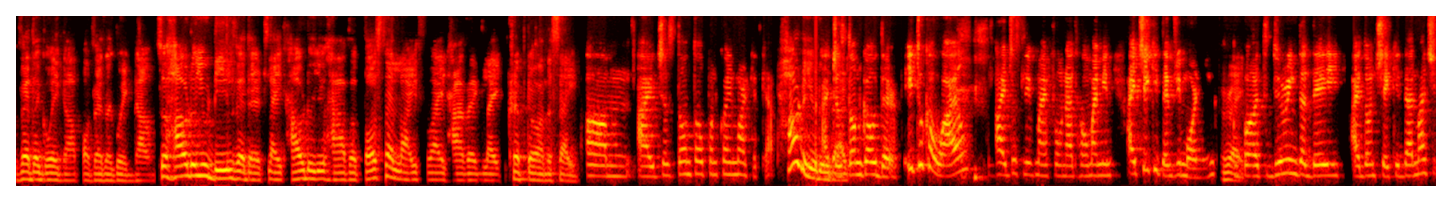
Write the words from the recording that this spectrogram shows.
whether going up or whether going down. So how do you deal with it? Like how do you have a personal life while having like crypto on the side? Um, I just don't open coin market cap. How do you do I that? just don't go there. It took a while. I just leave my phone at home. I mean, I check it every morning, right. but during the day I don't check it that much.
